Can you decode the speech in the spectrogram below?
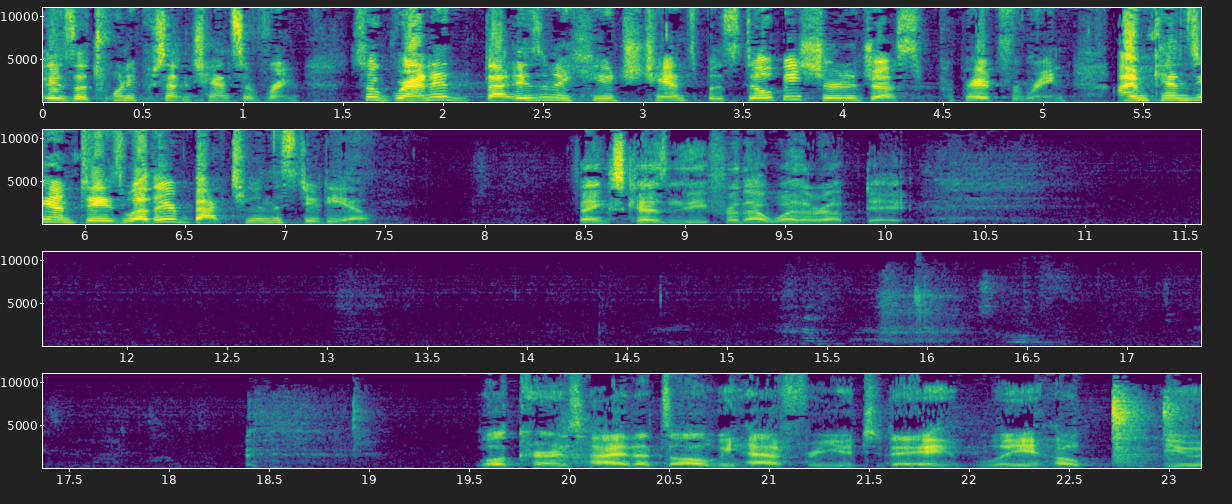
is a 20% chance of rain. So, granted, that isn't a huge chance, but still be sure to just prepared for rain. I'm Kenzie on today's weather. Back to you in the studio. Thanks, Kenzie, for that weather update. Well, Kearns High, that's all we have for you today. We hope you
